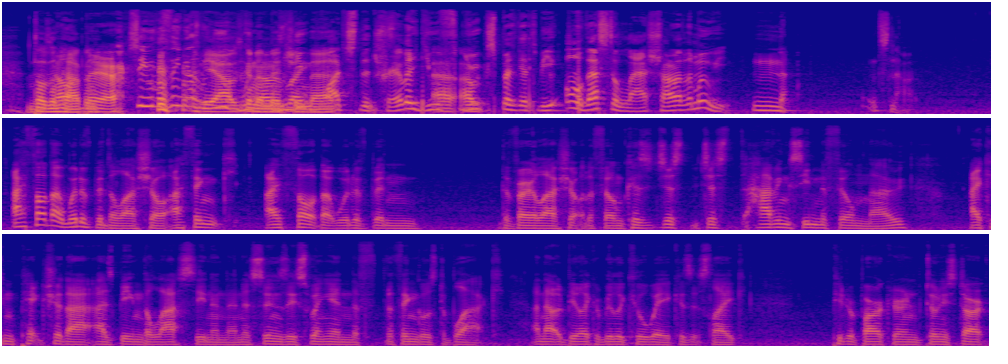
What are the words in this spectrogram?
Doesn't Not happen. There. See, the thing is, when Yeah, you, I was gonna when you, mention like, that. Watch the trailer. You, Uh, you expect that to be, oh, that's the last shot of the movie. No, it's not. I thought that would have been the last shot. I think I thought that would have been the very last shot of the film because just just having seen the film now, I can picture that as being the last scene, and then as soon as they swing in, the the thing goes to black, and that would be like a really cool way because it's like Peter Parker and Tony Stark,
